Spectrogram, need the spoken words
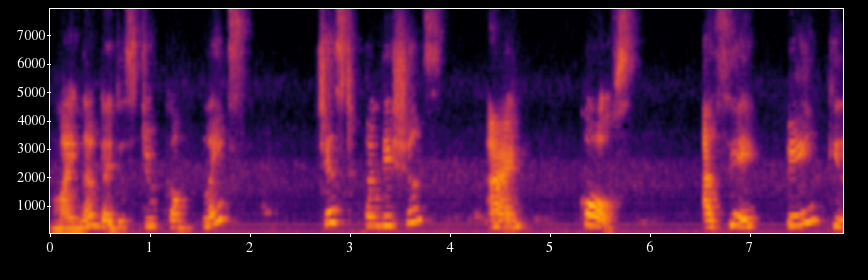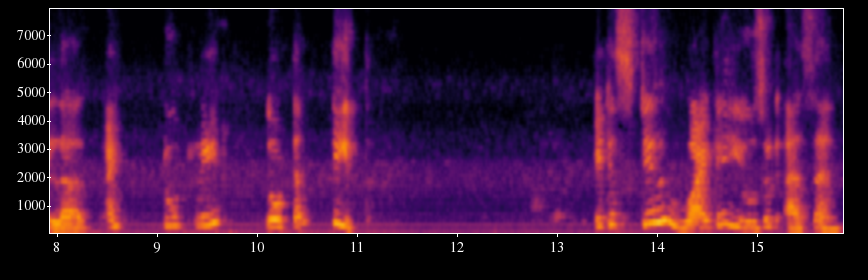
minor digestive complaints, chest conditions, and coughs as a painkiller and to treat rotten teeth. It is still widely used as an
